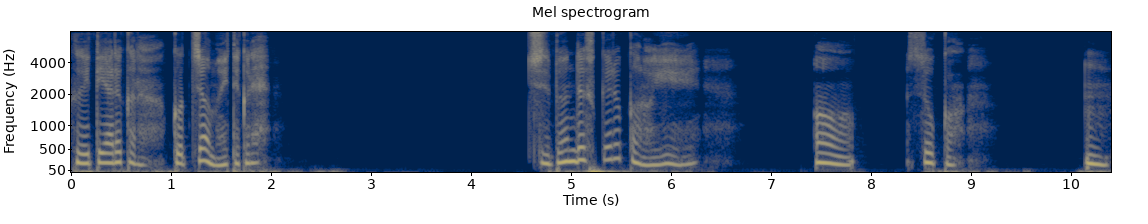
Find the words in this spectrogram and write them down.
拭いてやるからこっちを向いてくれ。自分で拭けるからいい？ああそうか。うん。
